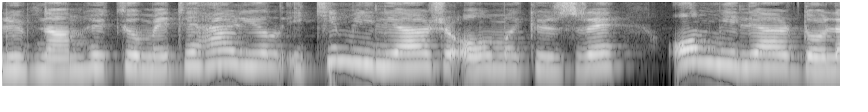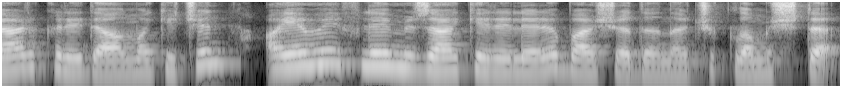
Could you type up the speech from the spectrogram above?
Lübnan hükümeti her yıl 2 milyar olmak üzere 10 milyar dolar kredi almak için IMF ile müzakerelere başladığını açıklamıştı.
